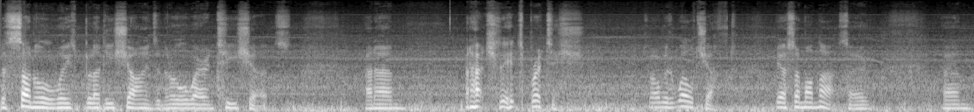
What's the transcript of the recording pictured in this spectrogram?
the sun always bloody shines and they're all wearing t-shirts. And um and actually it's British. So I was well chuffed. Yes I'm on that so um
